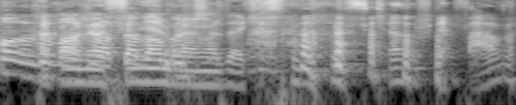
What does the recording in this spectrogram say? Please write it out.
On en a mangé a en fini vraiment de la bouffe mexicaine, je suis capable.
